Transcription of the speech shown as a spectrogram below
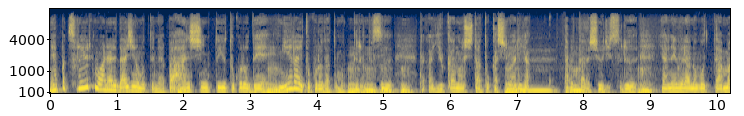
やっぱりそれよりも我々大事に思ってるのは、やっぱり安心というところで、見えないところだと思ってるんです。だから床の下とかシワリが食べたら修理する、屋根裏登って雨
